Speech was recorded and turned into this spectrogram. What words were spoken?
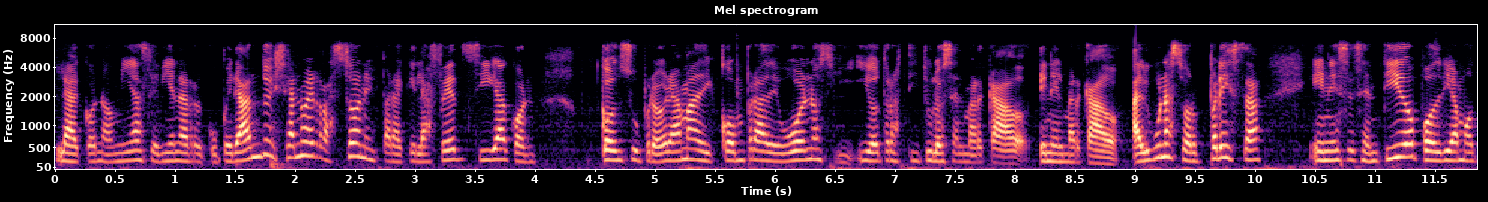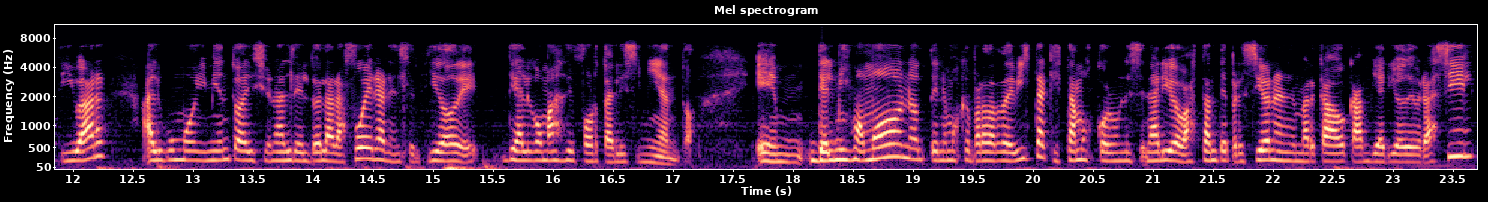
la economía se viene recuperando y ya no hay razones para que la Fed siga con con su programa de compra de bonos y, otros títulos en, mercado, en el mercado. Alguna sorpresa en ese sentido podría motivar algún movimiento adicional del dólar afuera en el sentido de, de algo más de fortalecimiento. Em, del mismo modo, no tenemos que perder de vista que estamos con un escenario de bastante presión en el mercado cambiario de Brasil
